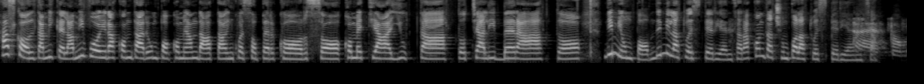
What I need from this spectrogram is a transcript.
Ascolta Michela, mi vuoi raccontare un po' com'è andata in questo percorso, come ti ha aiutato, ti ha liberato? Dimmi un po', dimmi la tua esperienza, raccontaci un po' la tua esperienza. Certo.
